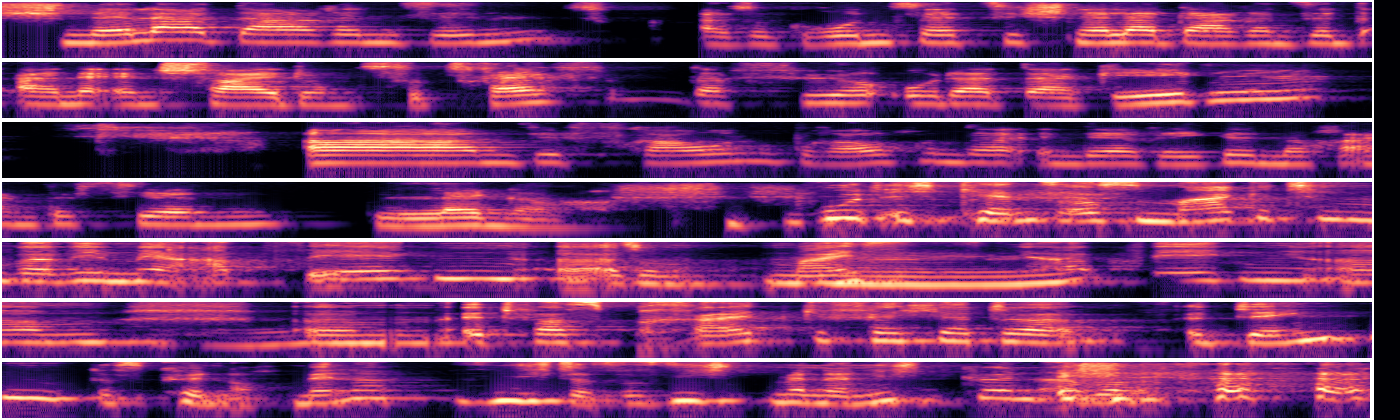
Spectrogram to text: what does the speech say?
schneller darin sind, also grundsätzlich schneller darin sind, eine Entscheidung zu treffen, dafür oder dagegen. Ähm, wir Frauen brauchen da in der Regel noch ein bisschen länger. Gut, ich kenne es aus dem Marketing, weil wir mehr abwägen, also meistens mhm. mehr abwägen, ähm, mhm. ähm, etwas breit gefächerter denken. Das können auch Männer. Nicht, dass das nicht Männer nicht können, aber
